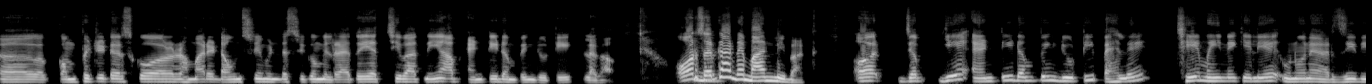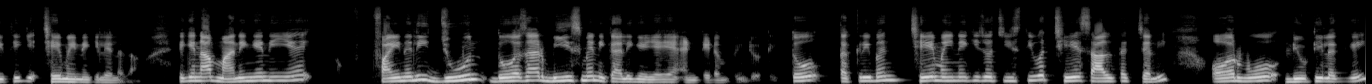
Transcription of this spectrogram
कॉम्पिटिटर्स को और हमारे डाउनस्ट्रीम इंडस्ट्री को मिल रहा है तो ये अच्छी बात नहीं है आप एंटी डंपिंग ड्यूटी लगाओ। और सरकार ने मान ली बात और जब ये एंटी डंपिंग ड्यूटी पहले छह महीने के लिए उन्होंने अर्जी दी थी कि छह महीने के लिए लगाओ। लेकिन आप मानेंगे नहीं है फाइनली जून 2020 में निकाली गई है ये एंटी डंपिंग ड्यूटी तो तकरीबन छह महीने की जो चीज़ थी, वो छह साल तक चली और वो ड्यूटी लग गई।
